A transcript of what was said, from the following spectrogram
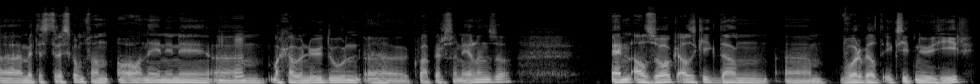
eh, met de stress komt van oh nee, nee, nee, ehm, wat gaan we nu doen eh, qua personeel en zo. En als ook, als ik dan ehm, bijvoorbeeld, ik zit nu hier,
